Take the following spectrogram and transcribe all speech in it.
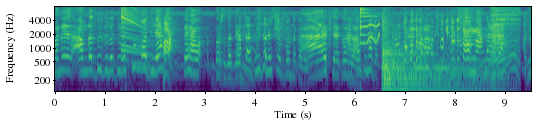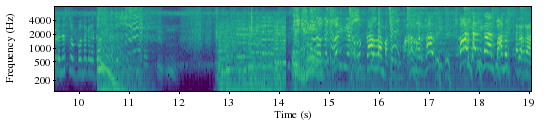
মানে আমরা দুজনে দুটো চুম্মা দিয়ে হ্যাঁ। দশ হাজার দিয়ে আচ্ছা দুইজনের চোখ বন্ধ করো আচ্ছা করলাম আচ্ছা চোখ বন্ধ করো। কিন্তু তো চান না দুইজনের চোখ বন্ধ করে দাও গাল লম্বা করে দিবো। আমার গাল কি সরকারি গাল বানর ছাড়ারা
